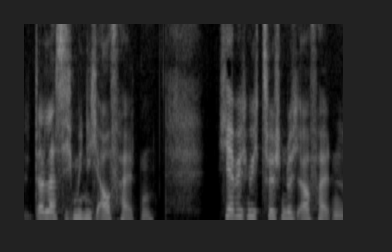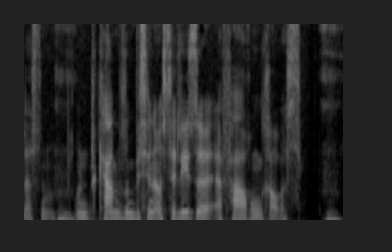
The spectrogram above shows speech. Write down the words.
Da lasse ich mich nicht aufhalten. Hier habe ich mich zwischendurch aufhalten lassen mhm. und kam so ein bisschen aus der Leseerfahrung raus. Mhm.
